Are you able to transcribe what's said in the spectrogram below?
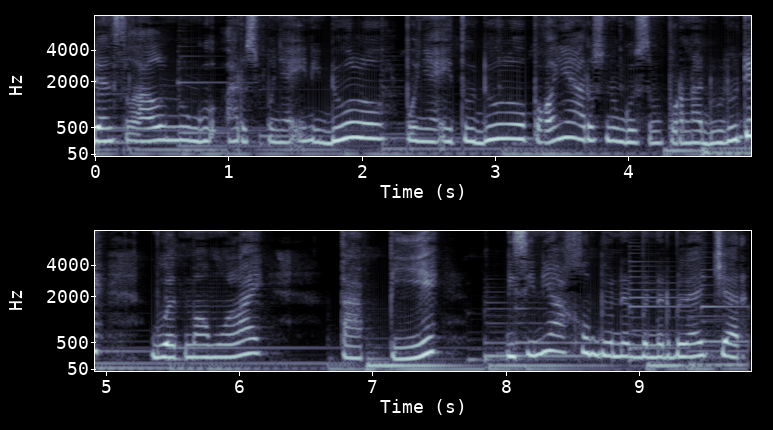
dan selalu nunggu harus punya ini dulu, punya itu dulu, pokoknya harus nunggu sempurna dulu deh buat mau mulai. Tapi di sini aku bener-bener belajar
